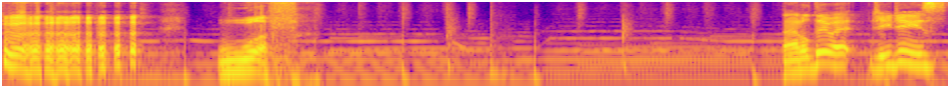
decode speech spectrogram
Woof. That'll do it. GG's.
